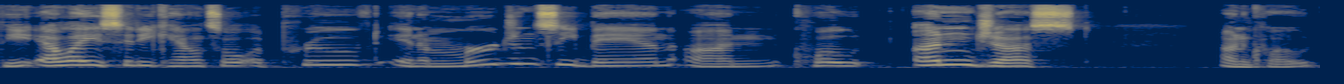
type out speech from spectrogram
the LA City Council approved an emergency ban on, quote, unjust, unquote,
